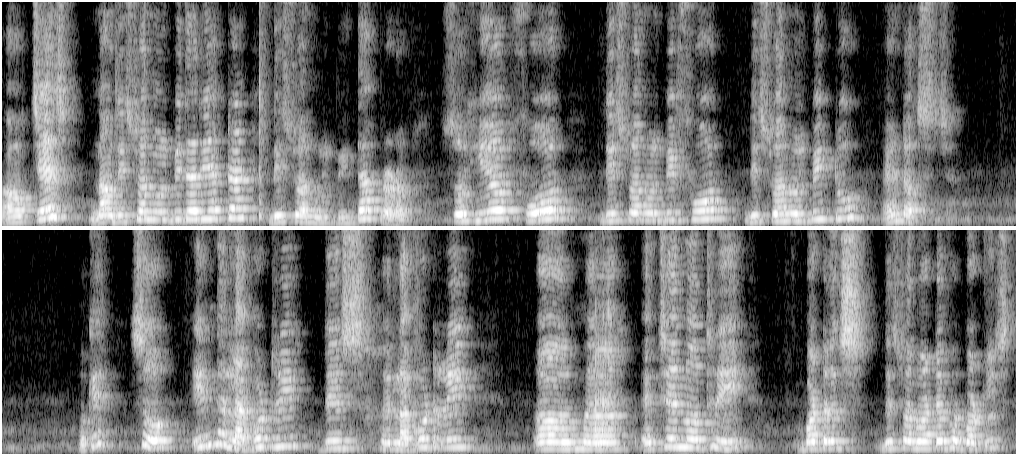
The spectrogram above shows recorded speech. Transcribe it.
uh, changed. Now this one will be the reactant this one will be the product. So here 4 this one will be 4 this one will be 2 and oxygen. Okay? So in the laboratory this laboratory um, uh, HNO3 bottles this one whatever bottles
